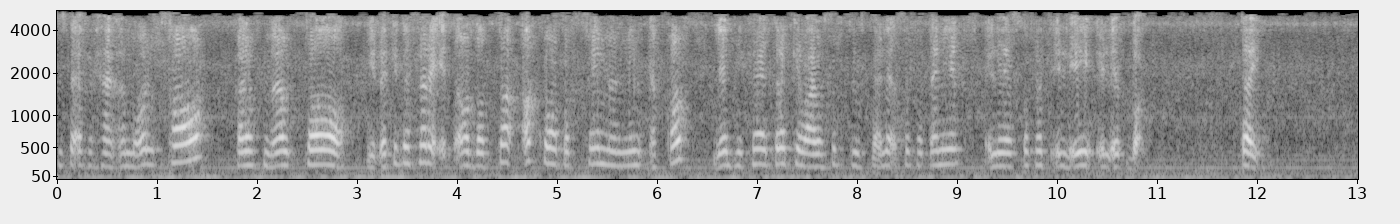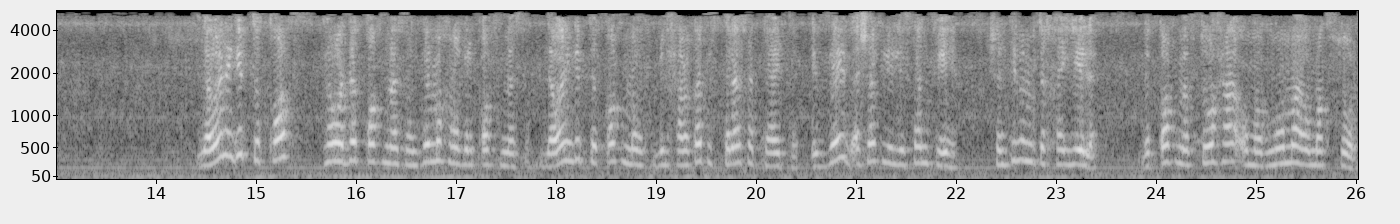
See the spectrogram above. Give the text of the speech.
في سقف أما أقول قا خلاص من اول طا يبقى كده فرقت آه ده الطاء أقوى تفخيما من القاف لأن فيها تركب على صفة الاستعلاء صفة ثانية اللي هي صفة الإيه؟ الإطباق. طيب. لو أنا جبت القاف هو ده القاف مثلا ده مخرج القاف مثلا. لو أنا جبت القاف بالحركات الثلاثة بتاعتها إزاي يبقى شكل اللسان فيها؟ عشان تبقى متخيلة. القاف مفتوحة ومضمومة ومكسورة.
